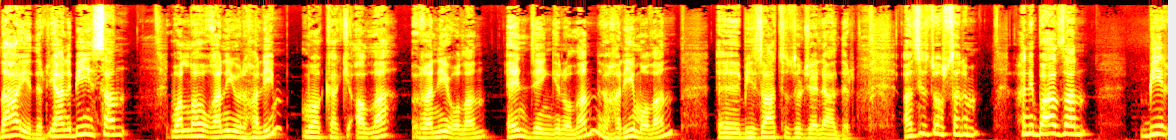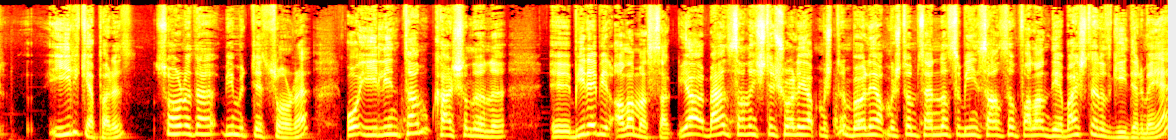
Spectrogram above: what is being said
daha iyidir. Yani bir insan Vallahu ganiyun halim. Muhakkak ki Allah gani olan, en zengin olan ve halim olan e, bir Zat-ı Zülcelal'dir. Aziz dostlarım, hani bazen bir iyilik yaparız. Sonra da bir müddet sonra o iyiliğin tam karşılığını e, birebir alamazsak ya ben sana işte şöyle yapmıştım böyle yapmıştım sen nasıl bir insansın falan diye başlarız giydirmeye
